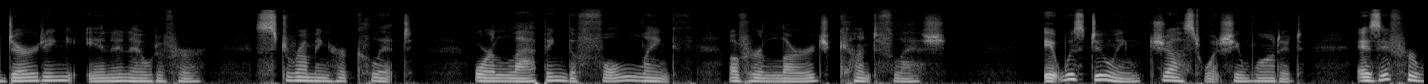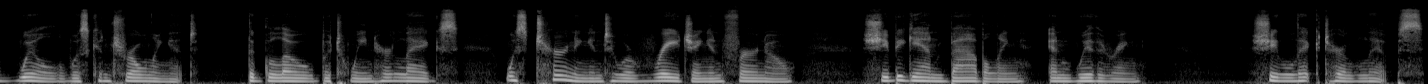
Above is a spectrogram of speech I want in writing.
darting in and out of her, strumming her clit or lapping the full length of her large cunt flesh. It was doing just what she wanted, as if her will was controlling it. The glow between her legs was turning into a raging inferno. She began babbling and withering. She licked her lips,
